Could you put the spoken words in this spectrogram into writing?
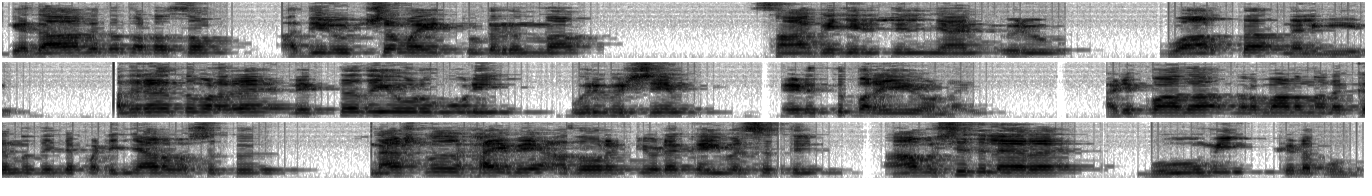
ഗതാഗത തടസ്സം അതിരൂക്ഷമായി തുടരുന്ന സാഹചര്യത്തിൽ ഞാൻ ഒരു വാർത്ത നൽകിയിരുന്നു. അതിനകത്ത് വളരെ വ്യക്തതയോടുകൂടി ഒരു വിഷയം എടുത്തു പറയുകയുണ്ടായി. അടിപ്പാത നിർമ്മാണം നടക്കുന്നതിന്റെ പടിഞ്ഞാറ് വശത്ത് നാഷണൽ ഹൈവേ അതോറിറ്റിയുടെ കൈവശത്തിൽ ആവശ്യത്തിലേറെ ഭൂമി കിടപ്പുണ്ട്.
